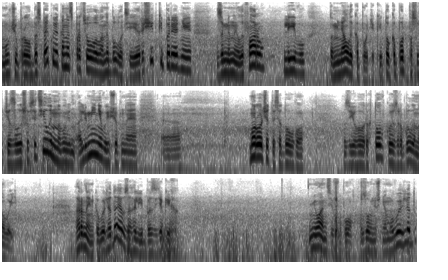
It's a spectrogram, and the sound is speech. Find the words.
Мовчу про безпеку, яка не спрацьовувала, не було цієї решітки передньої, замінили фару ліву, поміняли капотик. І то капот, по суті, залишився цілим, але він алюмінієвий, щоб не е, морочитися довго з його рихтовкою, зробили новий. Гарненько виглядає взагалі без яких нюансів по зовнішньому вигляду.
